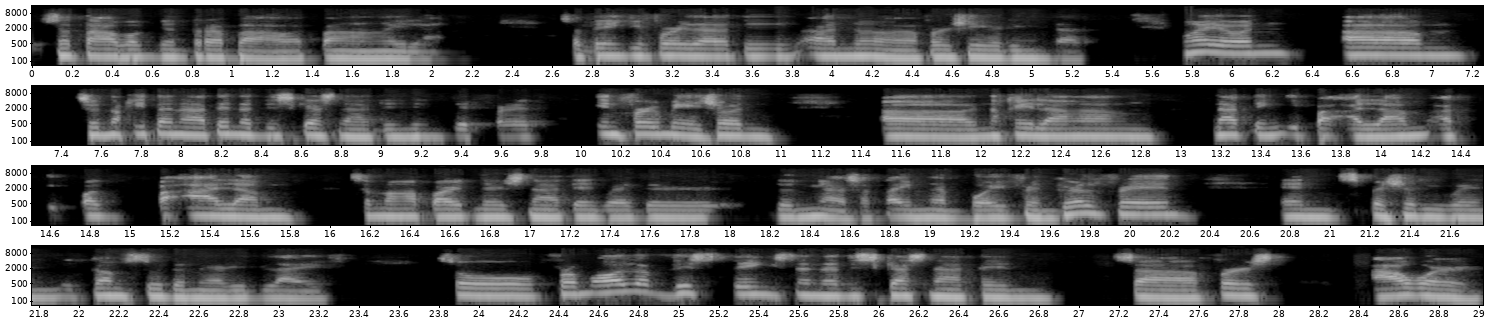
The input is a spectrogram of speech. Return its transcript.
sa tawag ng trabaho at pangangailangan. So thank you for that, ano, for sharing that. Ngayon, um, so nakita natin, na-discuss natin yung different information ah, na kailangang nating ipaalam at ipagpaalam sa mga partners natin, whether doon nga sa time na boyfriend, girlfriend, and especially when it comes to the married life. So, from all of these things na na-discuss natin sa first hour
